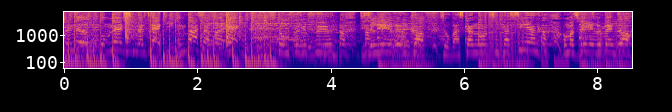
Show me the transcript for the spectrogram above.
Menschen an dreckigem Wasser verrecken. Dieses dumpfe Gefühl, diese Leere im Kopf, sowas kann uns nie passieren. Und was wäre, wenn doch?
